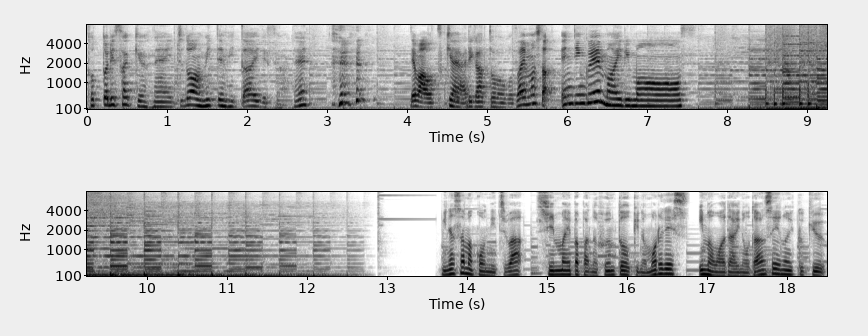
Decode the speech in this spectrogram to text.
鳥取砂丘ね一度は見てみたいですよね。ではお付き合いありがとうございましたエンディングへ参ります皆様こんにちは。新米パパの奮闘記のモルです。今話題の男性の育休、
